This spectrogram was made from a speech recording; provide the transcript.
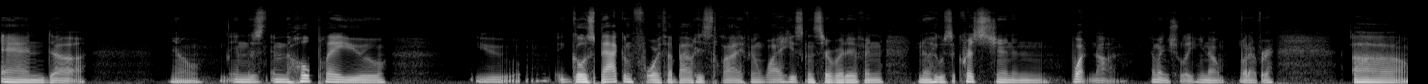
and uh, you know, in this in the whole play, you you it goes back and forth about his life and why he's conservative, and you know, he was a Christian and whatnot. Eventually, you know, whatever. Uh,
